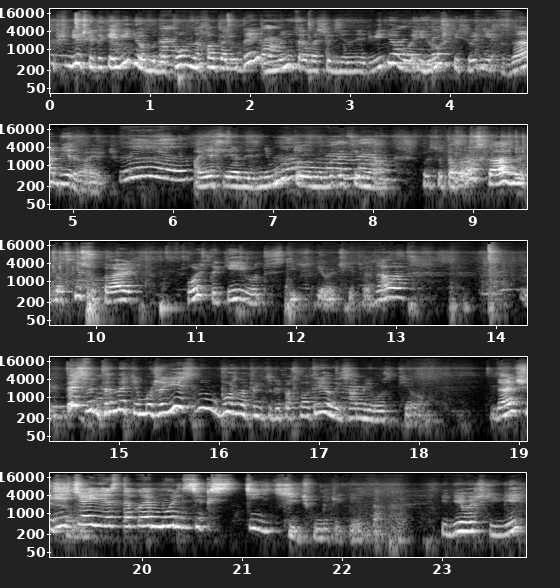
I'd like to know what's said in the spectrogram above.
В общем, дівчатки, таке відео буде повна хата людей, але мені треба сьогодні зняти відео, бо ігрушки сьогодні забирають. А якщо я не зніму, то не буде ціна. Ось тут там розказують, носки шукають. Ось такий от стіч, дівчатки, зв'язала. Десь в інтернеті може є, ну, можна, в принципі, посмотрели і сам його зробила. Далі що? еще есть такой мультик Стич. Стіч мультик є, так. І дівчатки, їй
